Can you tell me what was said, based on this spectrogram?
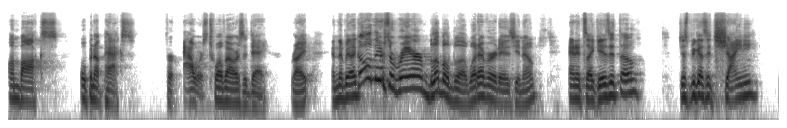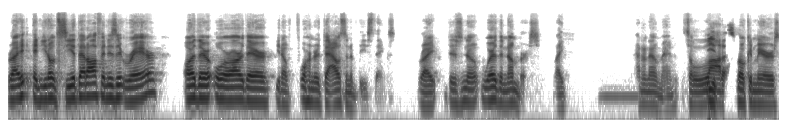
unbox, open up packs for hours, twelve hours a day, right? And they'll be like, "Oh, there's a rare, blah blah blah, whatever it is," you know. And it's like, is it though? Just because it's shiny, right? And you don't see it that often, is it rare? Are there or are there, you know, 400,000 of these things, right? There's no where the numbers. Like I don't know, man. It's a lot yeah. of smoke and mirrors,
